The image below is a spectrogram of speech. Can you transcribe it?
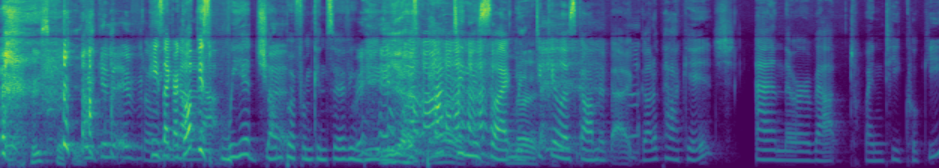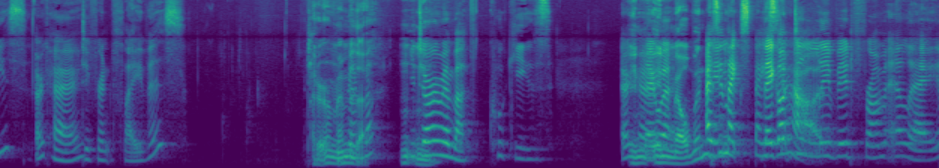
Who's cookie? He's like, I got this weird jumper from Conserving Beauty. It was packed in this like No. ridiculous garment bag. got a package, and there were about twenty cookies, Okay. different flavors. I don't remember, Remember? that. You don't remember cookies? In, Okay. in were- Melbourne? As in like spaced They got out. delivered from LA,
